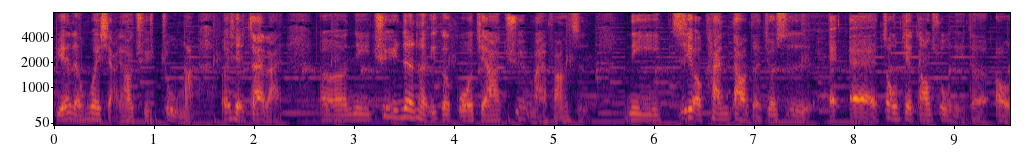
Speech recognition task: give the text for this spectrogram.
别人会想要去住吗？而且再来，呃，你去任何一个国家去买房子，你只有看到的就是，诶诶，中介告诉你的哦，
